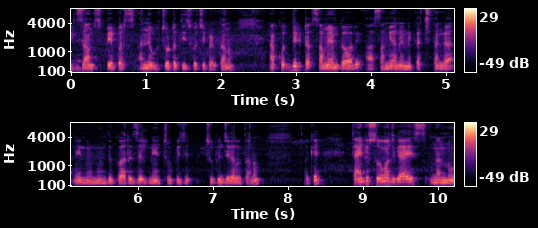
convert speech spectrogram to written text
ఎగ్జామ్స్ పేపర్స్ అన్ని ఒక చోట తీసుకొచ్చి పెడతాను. నాకు కొద్దిగా సమయం కావాలి. ఆ సమయాన్ని నేను ఖచ్చితంగా నేను ముందుకు ఆ రిజల్ట్ నేను చూపించి చూపించగలుగుతాను. Okay? Thank you so much guys నన్ను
